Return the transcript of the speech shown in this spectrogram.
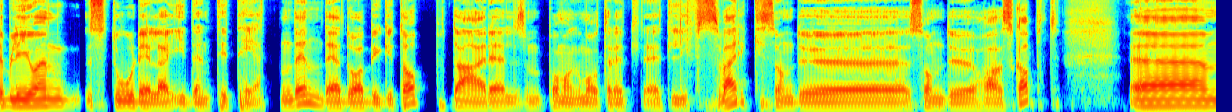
det blir jo en stor del av identiteten din, det du har bygget opp. Det er eh, liksom på mange måter et, et livsverk som du, som du har skapt. Eh,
